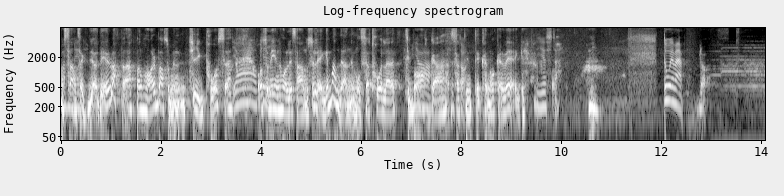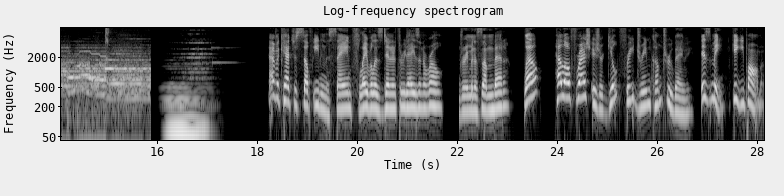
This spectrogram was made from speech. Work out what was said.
Och sandsäck, ja, det är att, att man har bara som en tygpåse ja, okay. och som innehåller sand och så lägger man den emot för att hålla tillbaka ja, så att det inte kan åka iväg. Just det. Mm. Då är jag med. Bra. Have catch yourself eating the same flavorless dinner three days in a row? Dreaming of something better? Well, hello fresh is your guilt free dream come true baby. It's me, Gigi Palmer.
